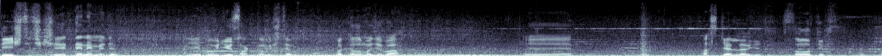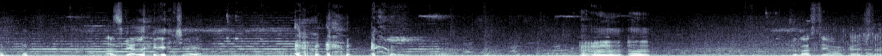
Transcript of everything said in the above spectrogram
değişik değişik şeyleri denemedim. E, bu videoyu saklamıştım. Bakalım acaba e, askerler geçiyor. Soldiers. askerler geçiyor ya. Çok hastayım arkadaşlar.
